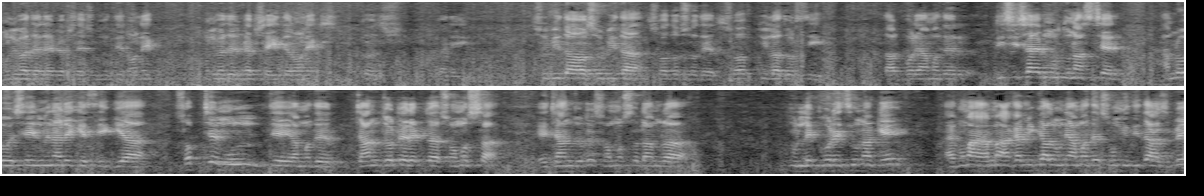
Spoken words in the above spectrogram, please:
মৌলিবাজারের ব্যবসায়ী সমিতির অনেক, মৌলিবাজারের ব্যবসায়ীদের অনেক মানে সুবিধা, অসুবিধা, সদস্যদের সব তুলে ধরছি। তারপরে আমাদের ডিসি সাহেব নতুন আসছেন। আমরা ওই সেমিনারে গেছি, গিয়া সবচেয়ে মূল যে আমাদের যানজটের একটা সমস্যা, এই যানজটের সমস্যাটা আমরা উল্লেখ করেছি ওনাকে এবং আগামীকাল উনি আমাদের সমিতিতে আসবে।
